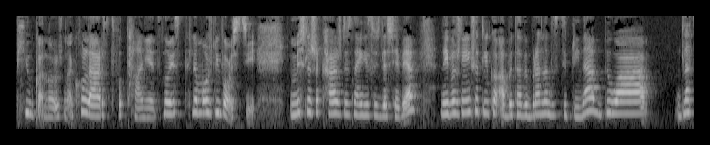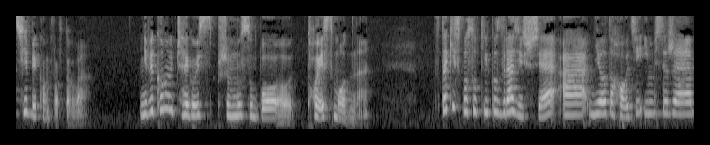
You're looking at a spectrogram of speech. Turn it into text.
piłka nożna, kolarstwo, taniec, no jest tyle możliwości. I myślę, że każdy znajdzie coś dla siebie. Najważniejsze tylko, aby ta wybrana dyscyplina była dla Ciebie komfortowa. Nie wykonuj czegoś z przymusu, bo to jest modne taki sposób tylko zrazisz się, a nie o to chodzi i myślę, że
